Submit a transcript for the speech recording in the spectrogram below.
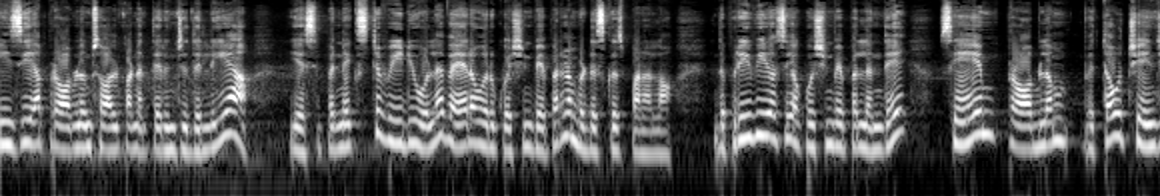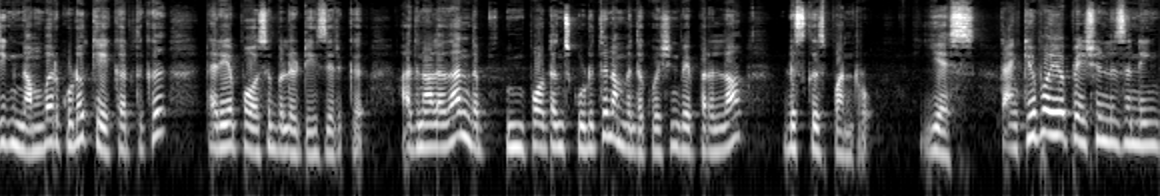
ஈஸியாக ப்ராப்ளம் சால்வ் பண்ண தெரிஞ்சது இல்லையா? எஸ் இப்போ நெக்ஸ்ட் வீடியோவில் வேற ஒரு கொஷின் பேப்பர் நம்ம டிஸ்கஸ் பண்ணலாம். இந்த ப்ரீவியஸ் இயர் கொஷின் பேப்பர்லேருந்தே same problem without changing number கூட கேட்கறதுக்கு நிறைய பாசிபிலிட்டிஸ் இருக்குது அதனால தான் இந்த இம்பார்ட்டன்ஸ் கொடுத்து நம்ம இந்த கொஷின் பேப்பர் எல்லாம் டிஸ்கஸ் பண்ணுறோம் yes thank you for your patient listening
